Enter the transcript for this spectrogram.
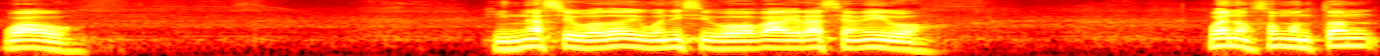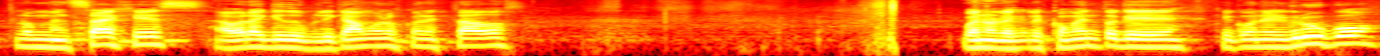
Wow. Ignacio Godoy, buenísimo papá, gracias amigo. Bueno, son un montón los mensajes, ahora que duplicamos los conectados. Bueno, les, comento que, con el grupo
